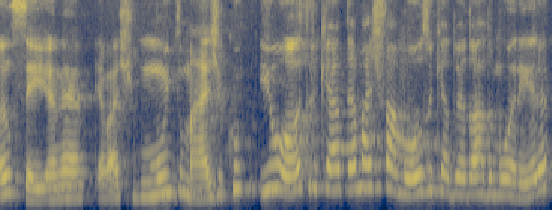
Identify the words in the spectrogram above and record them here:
anseia, né? Eu acho muito mágico. E o outro, que é até mais famoso, que é do Eduardo Moreira,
